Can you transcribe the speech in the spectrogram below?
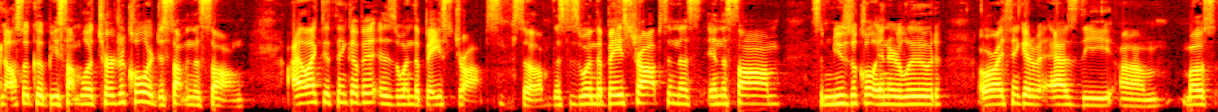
It also could be something liturgical or just something in the song. I like to think of it as when the bass drops. So this is when the bass drops in this in the psalm. It's a musical interlude or I think of it as the um, most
